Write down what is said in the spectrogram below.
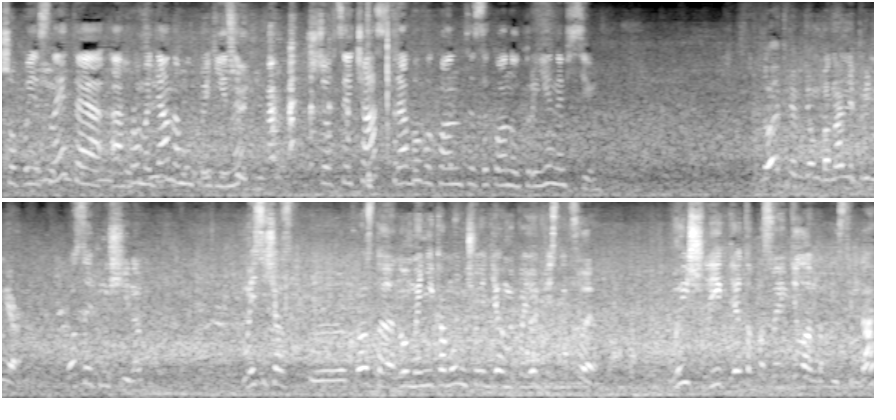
щоб пояснити е, громадянам України, що в цей час треба виконувати закон України всім. Давай приведем банальный пример. Вот стоит мужчина. Мы сейчас э, просто, ну, мы никому ничего не делаем, мы поем песню Цоя. Вы шли где-то по своим делам, допустим, да?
